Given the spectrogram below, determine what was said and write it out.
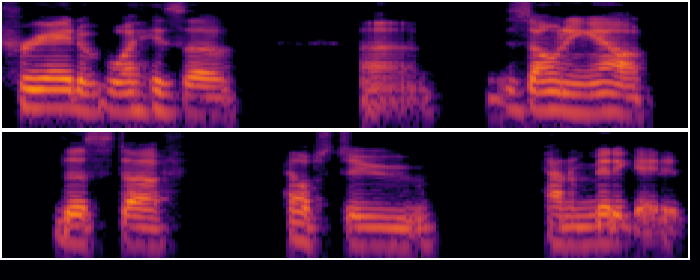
creative ways of uh, zoning out this stuff helps to kind of mitigate it.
